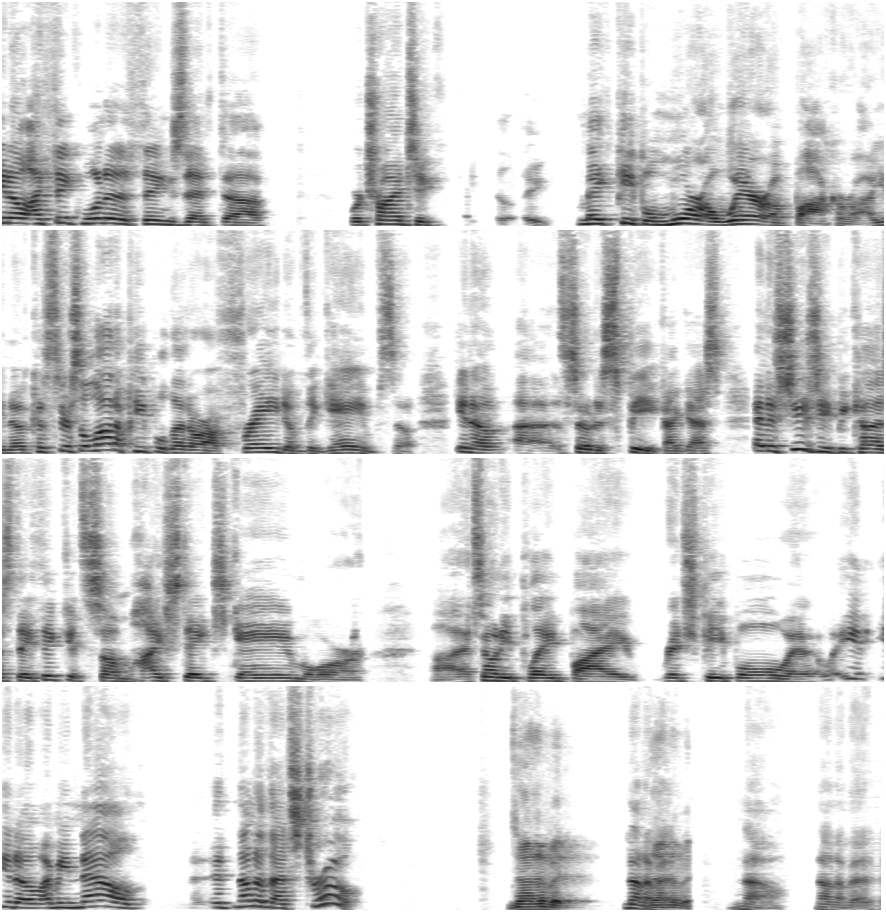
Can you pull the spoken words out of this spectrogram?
you know i think one of the things that uh, we're trying to make people more aware of baccarat you know because there's a lot of people that are afraid of the game so you know uh, so to speak i guess and it's usually because they think it's some high stakes game or uh, it's only played by rich people. You, you know, I mean, now it, none of that's true. None of it. None of, none it. of it. No, none of it.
